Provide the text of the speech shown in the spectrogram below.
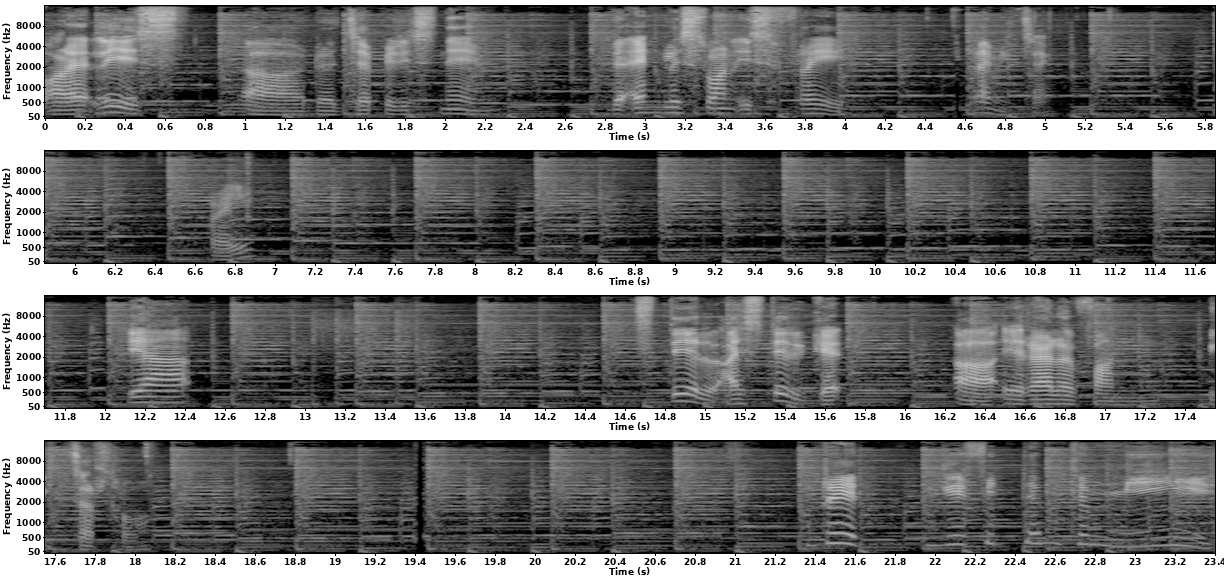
Or at least uh, the Japanese name. The English one is Frye. Let me check. Uh, irrelevant pictures though. Great, give it them to me.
